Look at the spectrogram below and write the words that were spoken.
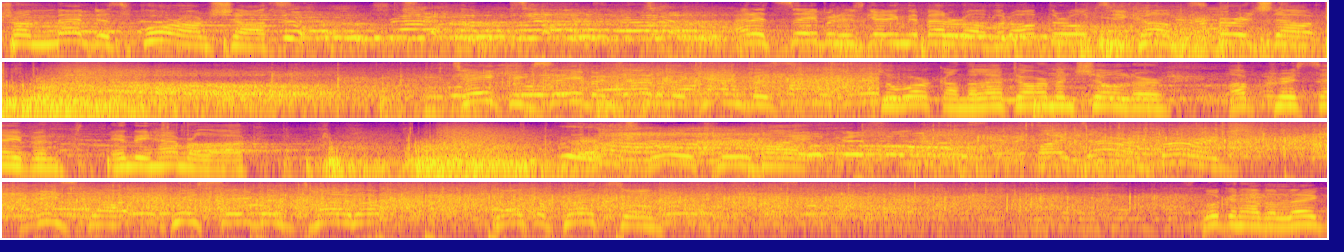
tremendous forearm shots. And it's Sabin who's getting the better of it. Off the ropes he comes. Burge now taking Sabin down to the canvas to work on the left arm and shoulder of Chris Sabin in the hammerlock. Nice roll through by, by Darren Burge. And he's got Chris Sabin tied up like a pretzel. Look at how the leg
